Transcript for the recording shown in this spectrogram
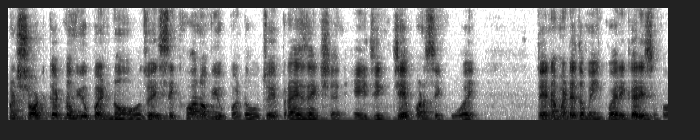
પણ શોર્ટકટનો વ્યૂ પોઈન્ટ ન હોવો જોઈએ, શીખવાનો વ્યૂ પોઈન્ટ હોવો જોઈએ પ્રાઇઝ એક્શન હેજિંગ જે પણ શીખવું હોય તેના માટે તમે ઇન્કવાયરી કરી શકો.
